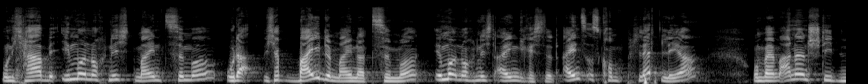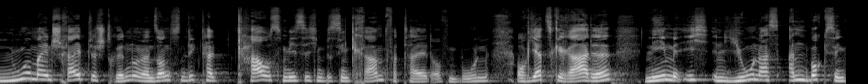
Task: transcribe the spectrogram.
Und ich habe immer noch nicht mein Zimmer oder ich habe beide meiner Zimmer immer noch nicht eingerichtet. Eins ist komplett leer und beim anderen steht nur mein Schreibtisch drin und ansonsten liegt halt chaosmäßig ein bisschen Kram verteilt auf dem Boden. Auch jetzt gerade nehme ich in Jonas Unboxing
